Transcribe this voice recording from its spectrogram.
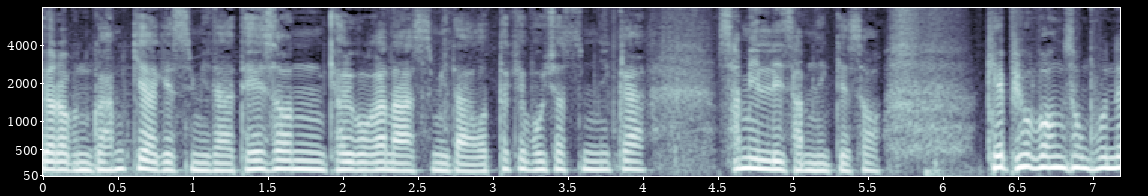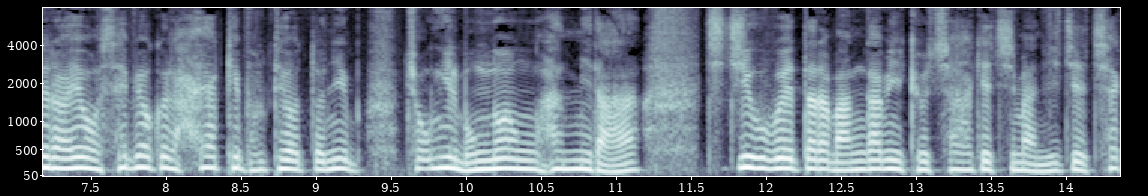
여러분과 함께 하겠습니다. 대선 결과가 나왔습니다. 어떻게 보셨습니까? 3123님께서 개표 방송 보내라요. 새벽을 하얗게 불태웠더니 종일 몽롱합니다. 지지 후보에 따라 망감이 교차하겠지만 이제 책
